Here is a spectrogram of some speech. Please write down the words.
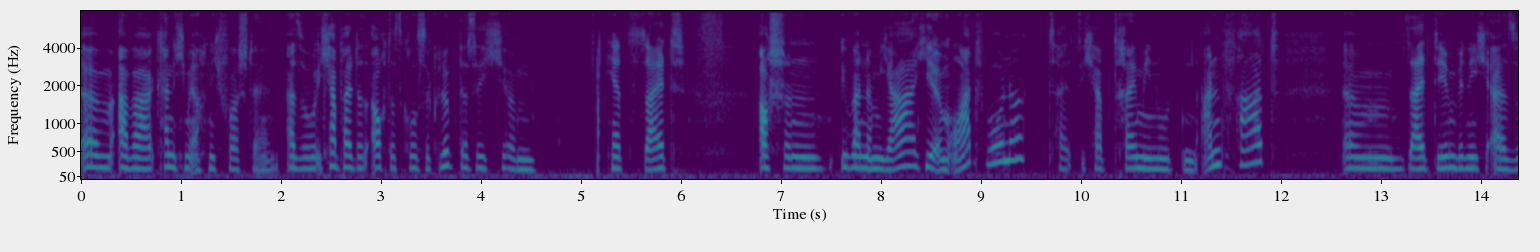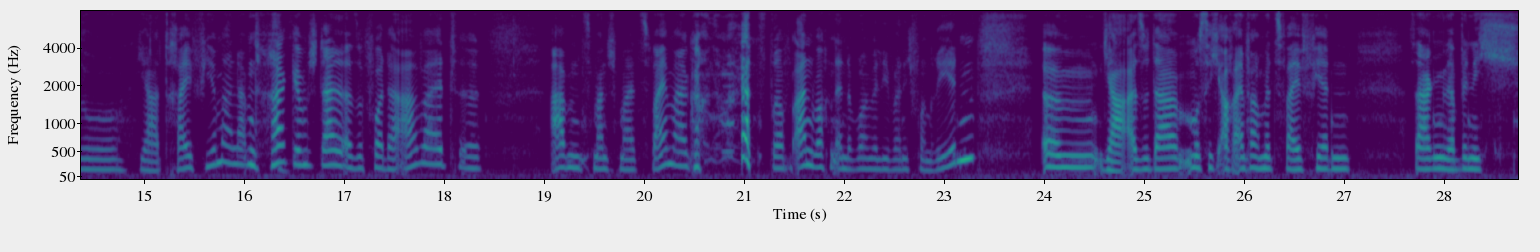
Ähm, aber kann ich mir auch nicht vorstellen. Also ich habe halt das, auch das große Glück, dass ich ähm, jetzt seit auch schon über einem Jahr hier im Ort wohne. Das heißt, ich habe drei Minuten Anfahrt. Ähm, seitdem bin ich also ja drei, viermal am Tag im Stall, also vor der Arbeit. Äh, abends manchmal zweimal, kommt immer ganz drauf an. Wochenende wollen wir lieber nicht von reden. Ähm, ja, also da muss ich auch einfach mit zwei Pferden sagen, da bin ich,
